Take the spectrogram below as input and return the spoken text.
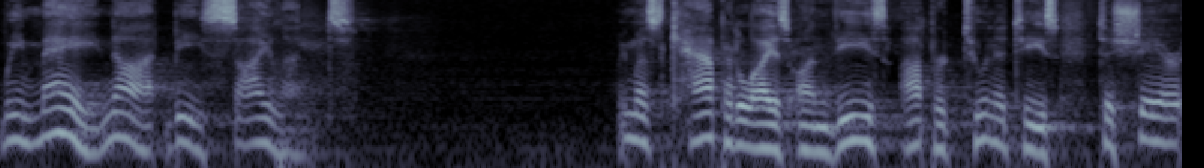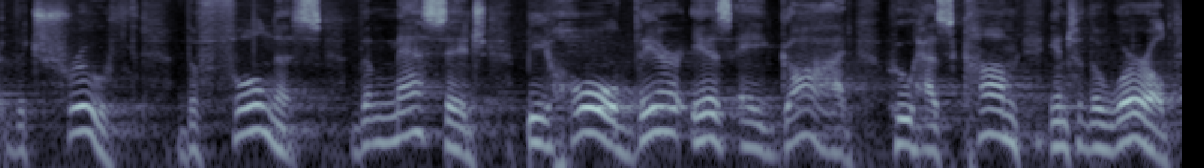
We may not be silent. We must capitalize on these opportunities to share the truth, the fullness, the message. Behold, there is a God who has come into the world.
